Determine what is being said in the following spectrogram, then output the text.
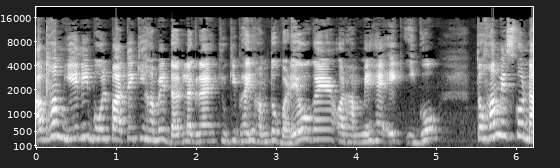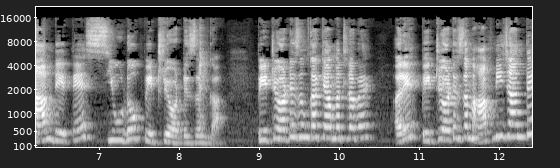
अब हम ये नहीं बोल पाते कि हमें डर लग रहा है, क्योंकि भाई हम तो बड़े हो गए हैं और हम में है एक ईगो। तो हम इसको नाम देते हैं स्यूडो पेट्रियोटिज्म का। पेट्रियोटिज्म का क्या मतलब है? अरे पेट्रियोटिज्म आप नहीं जानते?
